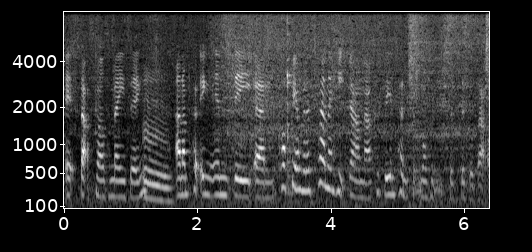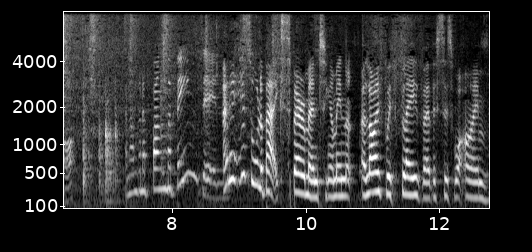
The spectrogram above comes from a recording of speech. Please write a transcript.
it that smells amazing. Mm. And I'm putting in the um, coffee. I'm going to turn the heat down now because the intention wasn't to sizzle that off. And I'm going to bung my beans in. And it is all about experimenting. I mean, alive with flavour, this is what I'm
